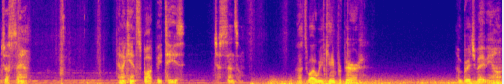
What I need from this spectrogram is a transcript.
Just Sam. And I can't spot BTs. Just sense them. That's why we came prepared. A bridge baby, huh?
